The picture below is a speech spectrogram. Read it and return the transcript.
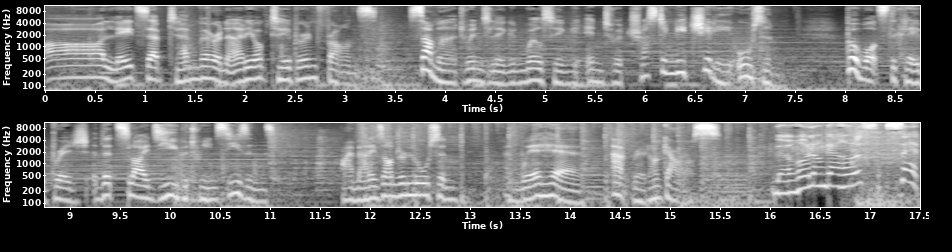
Ah, late September and early October in France. Summer dwindling and wilting into a trustingly chilly autumn. But what's the clay bridge that slides you between seasons? I'm Alexandra Lawton, and we're here at Roland Garros. The Roland Garros set.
